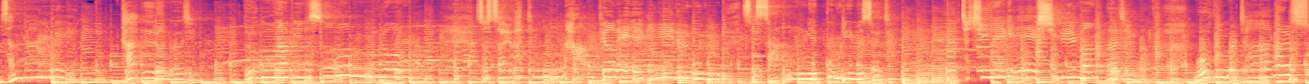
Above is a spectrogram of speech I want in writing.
산다는 게 다 그런 거지. 누구나 빈손으로 소설 같은 한 편의 얘기들을 세상에 뿌리며 살지. 자신에게 실망하지 마. 모든 걸 잘할 수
